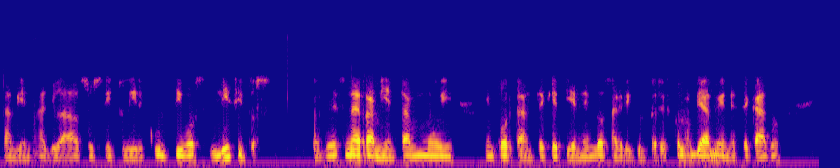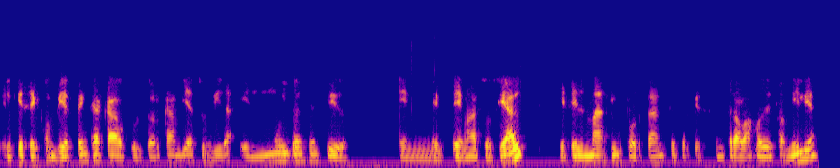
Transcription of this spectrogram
también nos ha ayudado a sustituir cultivos ilícitos. Entonces es una herramienta muy importante que tienen los agricultores colombianos y en este caso el que se convierte en cacaocultor cambia su vida en muy buen sentido. En el tema social es el más importante porque es un trabajo de familia,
